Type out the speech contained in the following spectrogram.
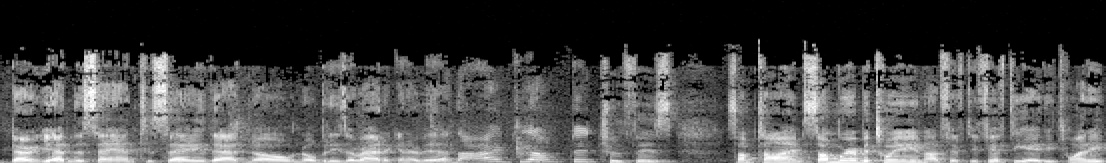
burying your head in the sand to say that no, nobody's erratic and everything. I, you know, the truth is sometimes somewhere in between, not 50 50, 80 20.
